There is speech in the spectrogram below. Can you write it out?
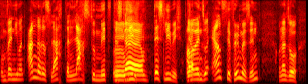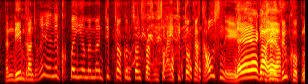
Und wenn jemand anderes lacht, dann lachst du mit. Das, Mhm, lieb, ja, ja, das liebe ich. Aber wenn so ernste Filme sind und dann so, dann nebendran so, äh, dann guck mal hier mal mein TikTok und sonst was. Ich so, ey, TikTok nach draußen, ey. Ja, ja, ja, klar. ich will den Film gucken.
